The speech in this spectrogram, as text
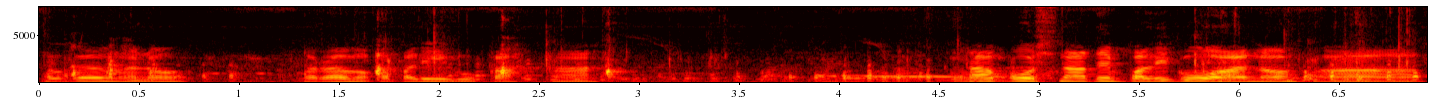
Hanggang ano, para makapaligo ka, ha? Tapos natin paliguan, no? Ah,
